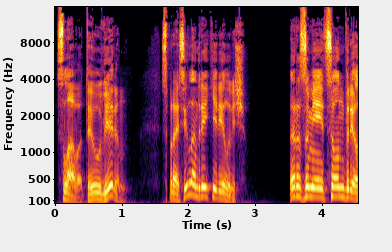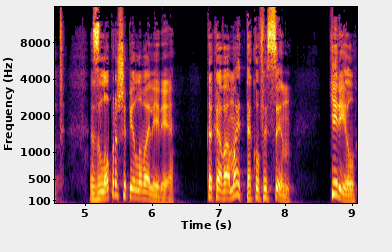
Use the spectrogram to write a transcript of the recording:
«Слава, ты уверен?» Спросил Андрей Кириллович. «Разумеется, он врет», — зло прошипела Валерия. «Какова мать, таков и сын. Кирилл,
